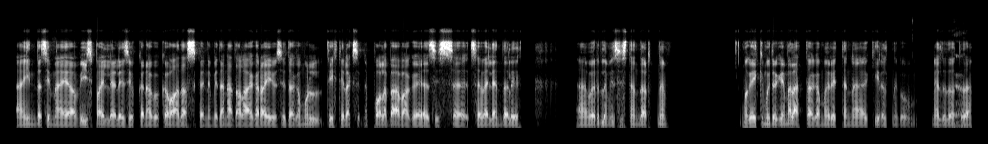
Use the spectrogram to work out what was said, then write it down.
Äh, hindasime ja viis palli oli sihuke nagu kõva task on ju, mida nädal aega raiusid, aga mul tihti läksid need poole päevaga ja siis see, see väljend oli äh, võrdlemisi standardne. ma kõiki muidugi ei mäleta, aga ma üritan äh, kiirelt nagu meelde tuletada.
